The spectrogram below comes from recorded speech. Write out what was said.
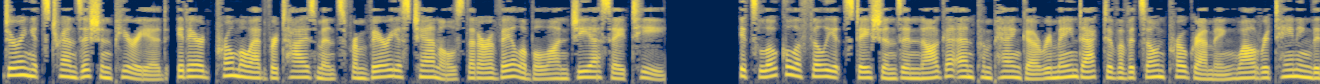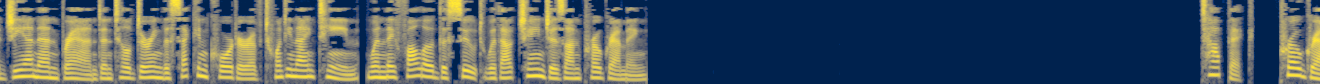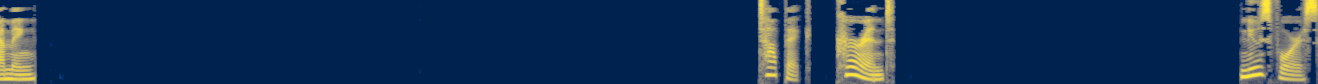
During its transition period, it aired promo advertisements from various channels that are available on GSAT. Its local affiliate stations in Naga and Pampanga remained active of its own programming while retaining the GNN brand until during the second quarter of 2019, when they followed the suit without changes on programming. Topic. Programming Topic. Current Newsforce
